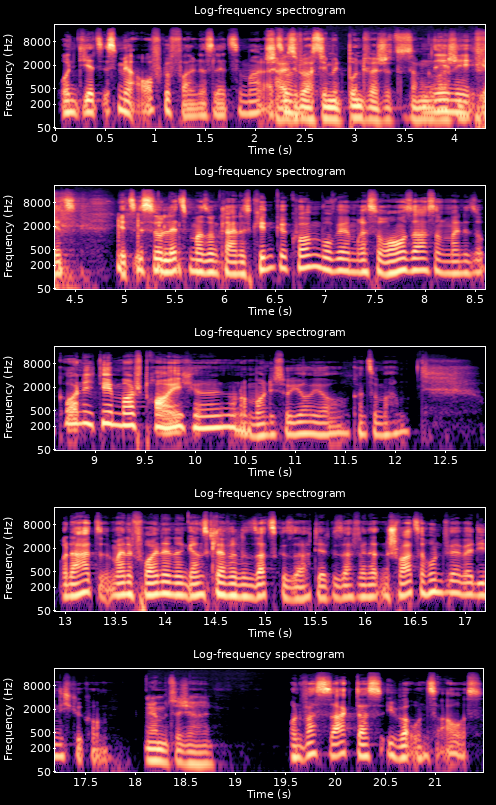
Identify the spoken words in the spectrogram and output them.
Und jetzt ist mir aufgefallen das letzte Mal. Scheiße, so- du hast den mit Buntwäsche Nee, zusammengewaschen. nee, jetzt, jetzt ist so letztes Mal so ein kleines Kind gekommen, wo wir im Restaurant saßen und meinte so, kann ich den mal streicheln? Und dann meinte ich so, ja, ja, kannst du machen. Und da hat meine Freundin einen ganz cleveren Satz gesagt. Die hat gesagt, wenn das ein schwarzer Hund wäre, wäre die nicht gekommen. Ja, mit Sicherheit. Und was sagt das über uns aus?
